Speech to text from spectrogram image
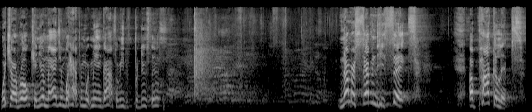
which I wrote. Can you imagine what happened with me and God for me to produce this? Number 76, apocalypse.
